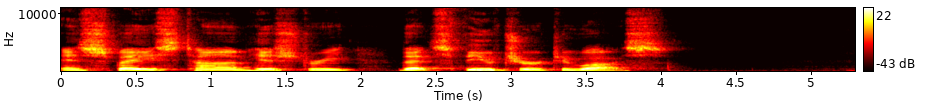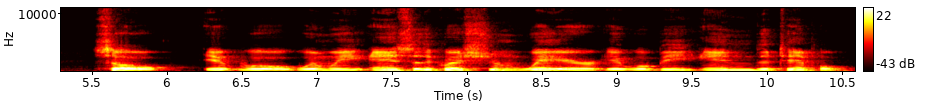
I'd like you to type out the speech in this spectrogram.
in space time history that's future to us. So, it will, when we answer the question where, it will be in the temple.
